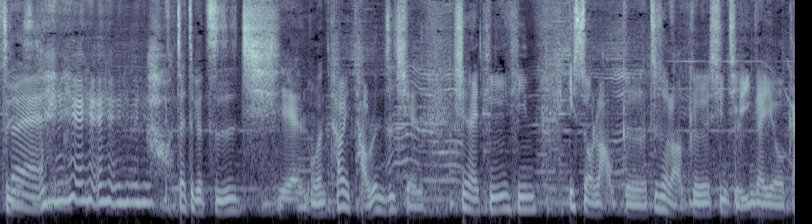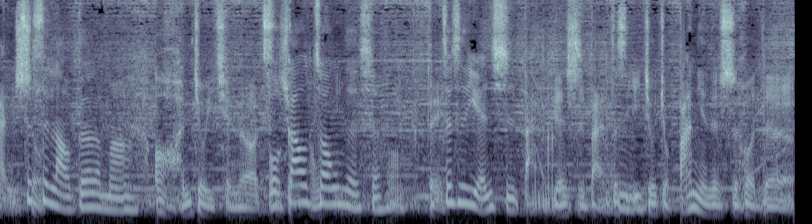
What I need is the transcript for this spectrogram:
对，好，在这个之前，我们他会讨论之前，先来听一听一首老歌。这首老歌，心洁应该也有感受。这是老歌了吗？哦，很久以前了。我高中的时候，对，这是原始版。原始版，这是一九九八年的时候的《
